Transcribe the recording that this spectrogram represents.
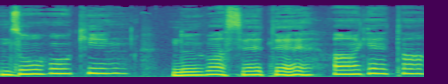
雑巾縫わせてあげた。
